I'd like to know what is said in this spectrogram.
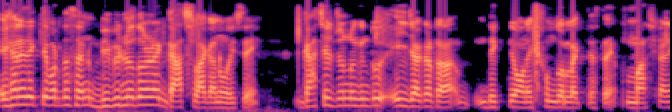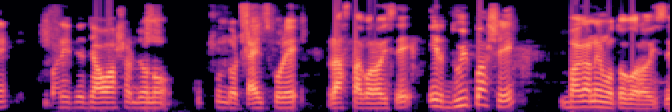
এখানে দেখতে পারতেছেন, বিভিন্ন ধরনের গাছ লাগানো হয়েছে। গাছের জন্য কিন্তু এই জায়গাটা দেখতে অনেক সুন্দর লাগতেছে। মাঝখানে বাড়িতে যাওয়া আসার জন্য খুব সুন্দর টাইলস করে রাস্তা করা হয়েছে। এর দুই পাশে বাগানের মতো করা হয়েছে।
